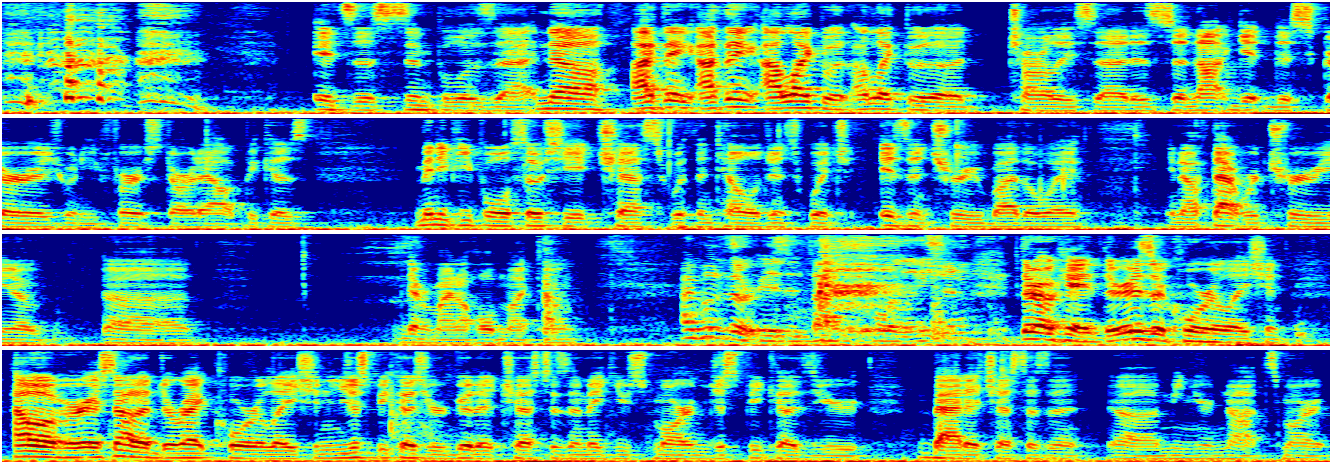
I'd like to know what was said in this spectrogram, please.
It's as simple as that. No, I think I think I liked what I liked what uh, Charlie said is to not get discouraged when you first start out because many people associate chess with intelligence, which isn't true, by the way. You know, if that were true, you know, uh, never mind. I'll hold my tongue. I believe there is in fact a correlation. There, okay, there is a correlation. However, it's not a direct correlation. And just because you're good at chess doesn't make you smart, and just because you're bad at chess doesn't uh, mean you're not smart.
